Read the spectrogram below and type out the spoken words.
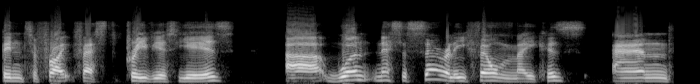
been to Fright Fest previous years, uh, weren't necessarily filmmakers, and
